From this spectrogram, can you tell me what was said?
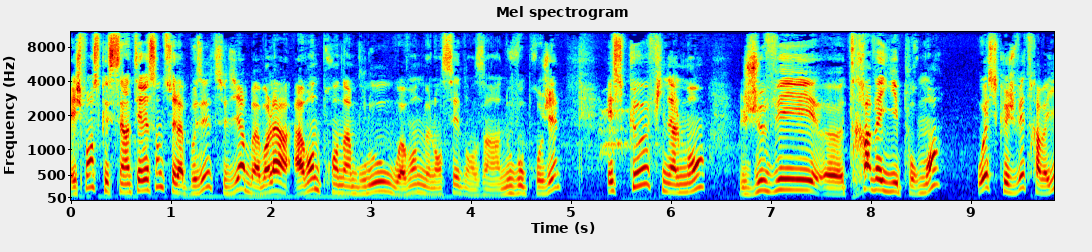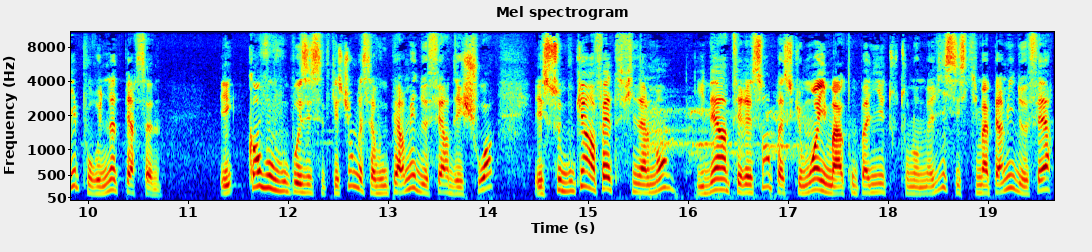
Et je pense que c'est intéressant de se la poser, de se dire, bah avant de prendre un boulot ou avant de me lancer dans un nouveau projet, est-ce que finalement, je vais euh, travailler pour moi ou est-ce que je vais travailler pour une autre personne? Et quand vous vous posez cette question, bah, ça vous permet de faire des choix. Et ce bouquin, en fait, finalement, il est intéressant parce que moi, il m'a accompagné tout au long de ma vie. C'est ce qui m'a permis de faire,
